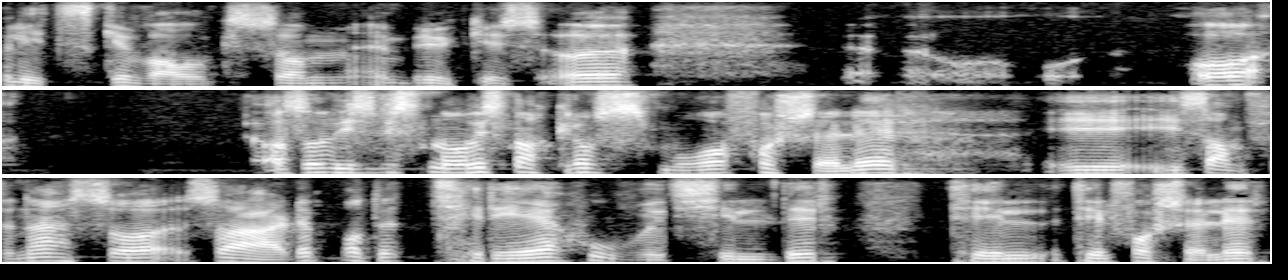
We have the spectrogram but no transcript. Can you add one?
politiske valg som brukes. Og, og, og altså hvis, hvis, når vi snakker om små forskjeller i, i samfunnet, så, så, er det på en måte tre hovedkilder til, til forskjeller.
